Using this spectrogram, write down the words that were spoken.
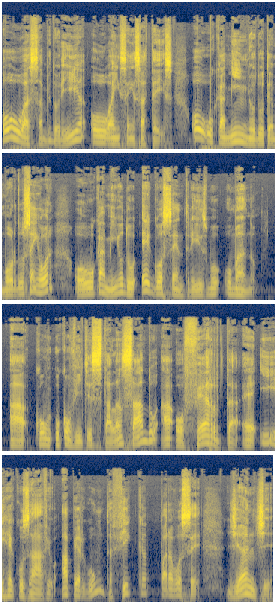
ou a sabedoria ou a insensatez, ou o caminho do temor do Senhor, ou o caminho do egocentrismo humano. A, o convite está lançado, a oferta é irrecusável. A pergunta fica para você: diante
